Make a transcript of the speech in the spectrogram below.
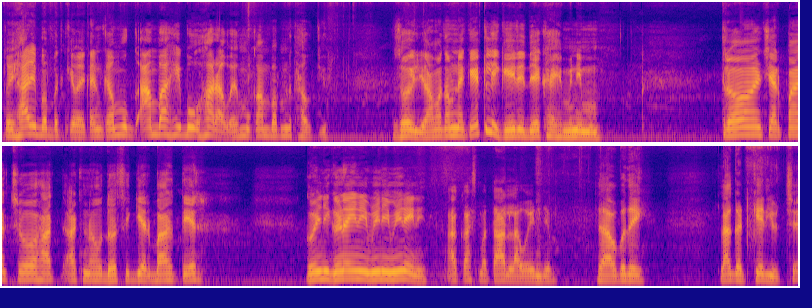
તો એ સારી બાબત કહેવાય, કારણ કે અમુક આંબા એ બહુ સારા હોય, અમુક આંબા નથી આવતી. જોઈ લ્યો, આમાં તમને કેટલી કેરી દેખાય મિનિમમ ત્રણ, ચાર, પાંચ, છ, સાત, આઠ, નવ, દસ, અગિયાર, બાર, તેર. ગણી ગણાય નહીં વીણી વીણાય નહીં આકાશમાં તાર લાવો એની જેમ. આ બધા લાગટ કેર્યું જ છે,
